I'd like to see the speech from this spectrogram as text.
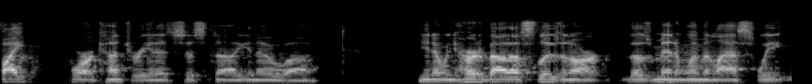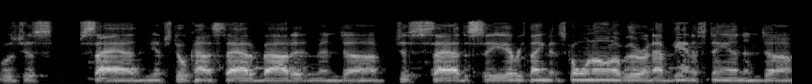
fight for our country, and it's just uh, you know uh, you know, when you heard about us losing our those men and women last week was just sad. You know, still kind of sad about it, and, and uh, just sad to see everything that's going on over there in Afghanistan, and uh,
